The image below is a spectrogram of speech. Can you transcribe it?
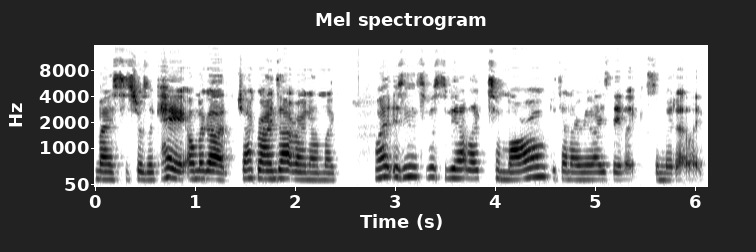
my sister was like, hey, oh my God, Jack Ryan's out right now. I'm like, what? Isn't it supposed to be out, like, tomorrow? But then I realized they, like, submit at, like,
